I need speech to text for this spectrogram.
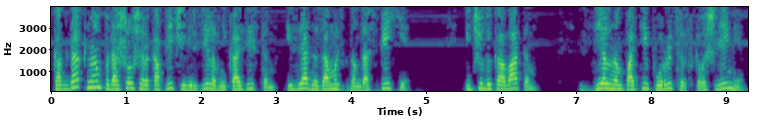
Когда к нам подошел широкоплечий Верзила в неказистом, изрядно замызганном доспехе и чудаковатом, сделанном по типу рыцарского шлеме,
